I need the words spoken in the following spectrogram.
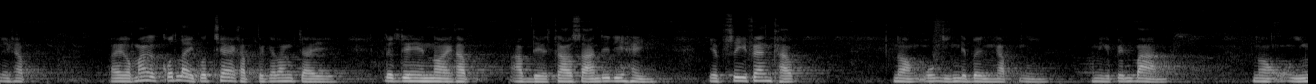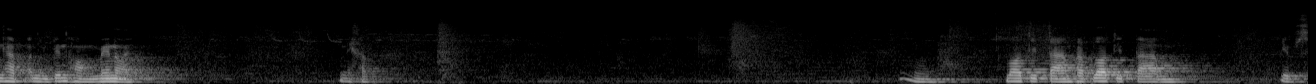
นี่ครับ ไปกับมากก็กดไลค์กดแชร์ครับ เป็นกำลังใจเล็กๆน้อยๆครับ อัปเดตข่าวสารดีๆให้ FC แฟนครับน้องอุ้งยิงเดเบิงครับนี่อันนี้ก็เป็นบ้านน้องอุ้งยิงครับ อันนี้เป็นห้องแม่หน่อยนี่ครับรอติดตามครับ รอติดตาม FC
